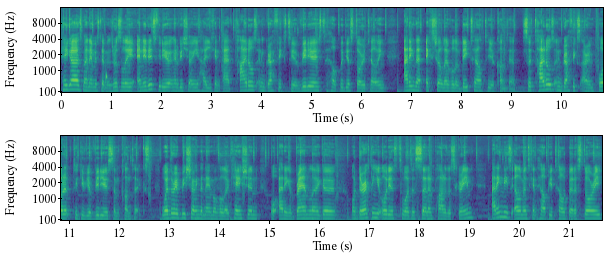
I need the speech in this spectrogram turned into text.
Hey guys, my name is Demas Rusli and in this video I'm going to be showing you how you can add titles and graphics to your videos to help with your storytelling, adding that extra level of detail to your content. So titles and graphics are important to give your videos some context, whether it be showing the name of a location or adding a brand logo or directing your audience towards a certain part of the screen, adding these elements can help you tell a better story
